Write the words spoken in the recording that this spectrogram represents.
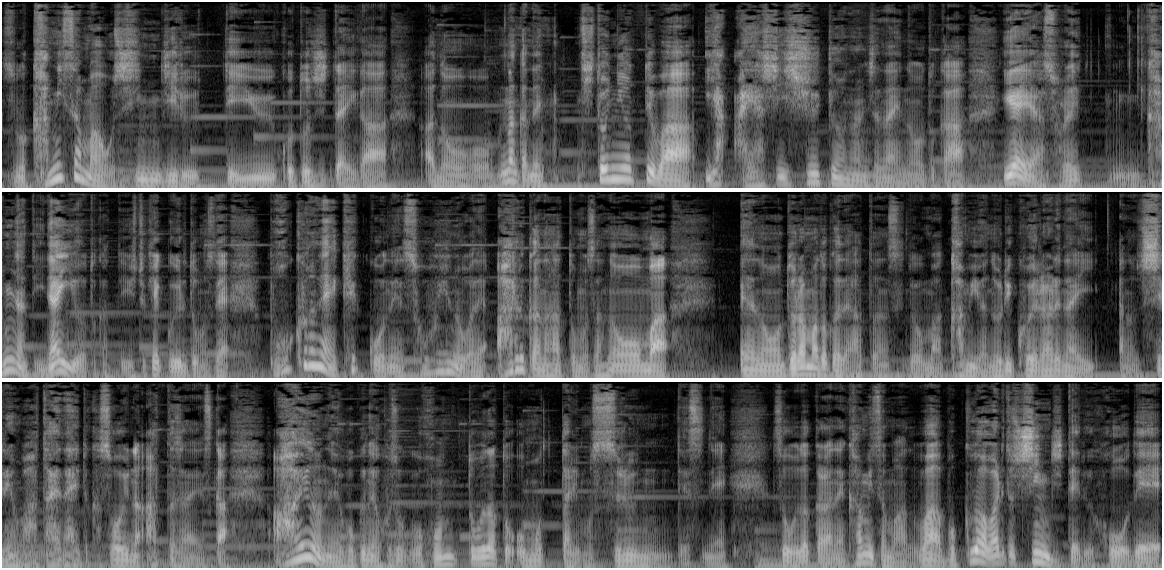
その神様を信じるっていうこと自体が、あの、なんかね、人によっては、いや、怪しい宗教なんじゃないのとか、いやいや、それ、神なんていないよとかっていう人結構いると思うんですね。僕はね、結構ね、そういうのはね、あるかなと思うんです。あの、まあ、あの、ドラマとかであったんですけど、まあ、神は乗り越えられない、あの、試練を与えないとかそういうのあったじゃないですか。ああいうのね、僕ね、すごく本当だと思ったりもするんですね。そう、だからね、神様は僕は割と信じてる方で、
